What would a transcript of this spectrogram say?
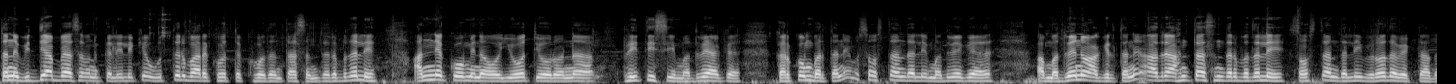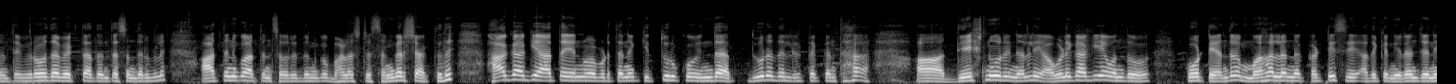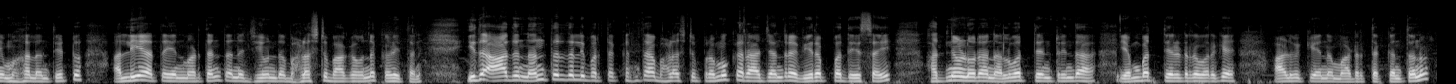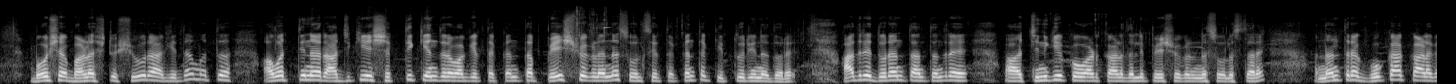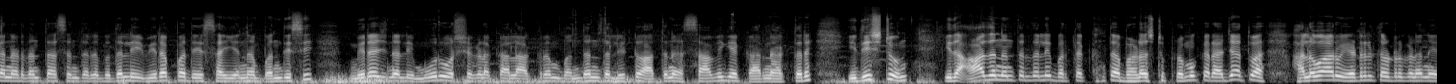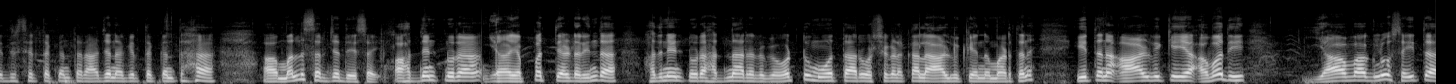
ತನ್ನ ವಿದ್ಯಾಭ್ಯಾಸವನ್ನು ಕಲೀಲಿಕ್ಕೆ ಉತ್ತರ ಭಾರತಕ್ಕೆ ಹೋದಂಥ ಸಂದರ್ಭದಲ್ಲಿ ಅನ್ಯ ಕೋಮಿನ ಯುವತಿಯವರನ್ನು ಪ್ರೀತಿಸಿ ಮದುವೆಯಾಗಿ ಕರ್ಕೊಂಬರ್ತಾನೆ. ಸಂಸ್ಥಾನದಲ್ಲಿ ಮದುವೆಗೆ, ಆ, ಮದುವೆನೂ ಆಗಿರ್ತಾನೆ. ಆದರೆ ಅಂಥ ಸಂದರ್ಭದಲ್ಲಿ ಸಂಸ್ಥಾನದಲ್ಲಿ ವಿರೋಧ ವ್ಯಕ್ತ ಆದಂತೆ ವಿರೋಧ ವ್ಯಕ್ತ ಆದಂಥ ಸಂದರ್ಭದಲ್ಲಿ ಆತನಿಗೂ ಆತನ ಸೌಹೃದನಿಗೂ ಬಹಳಷ್ಟು ಸಂಘರ್ಷ ಆಗ್ತದೆ. ಹಾಗಾಗಿ ಆತ ಏನು ಮಾಡ್ಬಿಡ್ತಾನೆ, ಕಿತ್ತೂರು ಕೋವಿಂದ ದೂರದಲ್ಲಿರ್ತಕ್ಕಂತಹ, ಆ, ದೇಶ್ನೂರಿನಲ್ಲಿ ಅವಳಿಗಾಗಿಯೇ ಒಂದು ಕೋಟೆ ಅಂದರೆ ಮಹಲನ್ನು ಕಟ್ಟಿಸಿ ಅದಕ್ಕೆ ನಿರಂಜನಿ ಮಹಲ್ ಅಂತಿಟ್ಟು ಅಲ್ಲಿಯೇ ಆತ ಏನು ಮಾಡ್ತಾನೆ, ತನ್ನ ಜೀವನದ ಬಹಳಷ್ಟು ಭಾಗವನ್ನು ಕಳೀತಾನೆ. ಇದು ಆದ ನಂತರದಲ್ಲಿ ಬರ್ತಕ್ಕಂಥ ಬಹಳಷ್ಟು ಪ್ರಮುಖ ರಾಜ ಅಂದರೆ ವೀರಪ್ಪ ದೇಸಾಯಿ. ಹದಿನೇಳುನೂರ ನಲವತ್ತೆಂಟರಿಂದ ಎಂಬತ್ತೆರಡರವರೆಗೆ ಆಳ್ವಿಕೆಯನ್ನು ಮಾಡಿರ್ತಕ್ಕಂಥನು ಬಹುಶಃ ಬಹಳಷ್ಟು ಶೂರ ಆಗಿದ್ದ ಮತ್ತು ಅವತ್ತಿನ ರಾಜಕೀಯ ಶಕ್ತಿ ಕೇಂದ್ರವಾಗಿರ್ತಕ್ಕಂಥ ಪೇಶ್ವೆಗಳನ್ನು ಸೋಲಿಸಿರ್ತಕ್ಕಂಥ ಕಿತ್ತೂರಿನ ದೊರೆ. ಆದರೆ ದುರಂತ ಅಂತಂದರೆ ಚಿನಗಿ ಕೋವಾಡ್ ಕಾಲದಲ್ಲಿ ಪೇಶ್ವೆಗಳನ್ನು ಸೋಲಿಸ್ತಾರೆ. ನಂತರ ಗೋಕಾಕ್ ಕಾಳಗ ನಡೆದಂಥ ಸಂದರ್ಭದಲ್ಲಿ ವೀರಪ್ಪ ದೇಸಾಯಿಯನ್ನು ಬಂಧಿಸಿ ಮಿರಜ್ನಲ್ಲಿ ಮೂರು ವರ್ಷಗಳ ಕಾಲ ಅಕ್ರಮ ಬಂಧನದಲ್ಲಿಟ್ಟು ಆತನ ಸಾವಿಗೆ ಕಾರಣ ಆಗ್ತಾರೆ. ಇದಿಷ್ಟು. ಇದು ಆದ ನಂತರದಲ್ಲಿ ಬರ್ತಕ್ಕಂಥ ಬಹಳಷ್ಟು ಪ್ರಮುಖ ರಾಜ ಅಥವಾ ಹಲವಾರು ಎಡರು ತೊಡರುಗಳನ್ನು ಎದುರಿಸಿರ್ತಕ್ಕಂಥ ರಾಜನಾಗಿರ್ತಕ್ಕಂತಹ ಮಲ್ಲಸರ್ಜ ದೇಸಾಯಿ. ಹದಿನೆಂಟುನೂರ ಎಪ್ಪತ್ತೆರಡರಿಂದ ಹದಿನೆಂಟುನೂರ ಹದಿನಾರರಿಗೆ ಒಟ್ಟು ಮೂವತ್ತಾರು ವರ್ಷಗಳ ಕಾಲ ಆಳ್ವಿಕೆಯನ್ನು ಮಾಡ್ತಾನೆ. ಈತನ ಆಳ್ವಿಕೆಯ ಅವಧಿ ಯಾವಾಗಲೂ ಸಹಿತ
